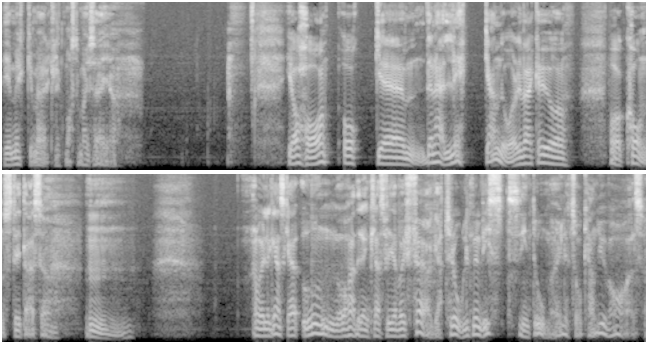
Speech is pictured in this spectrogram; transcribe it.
Det är mycket märkligt måste man ju säga. Jaha, och eh, den här läckan då. Det verkar ju vara konstigt alltså. Mm. Han var väl ganska ung och hade den klassificeringen. Det var ju föga troligt, men visst, inte omöjligt. Så kan det ju vara. Alltså.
